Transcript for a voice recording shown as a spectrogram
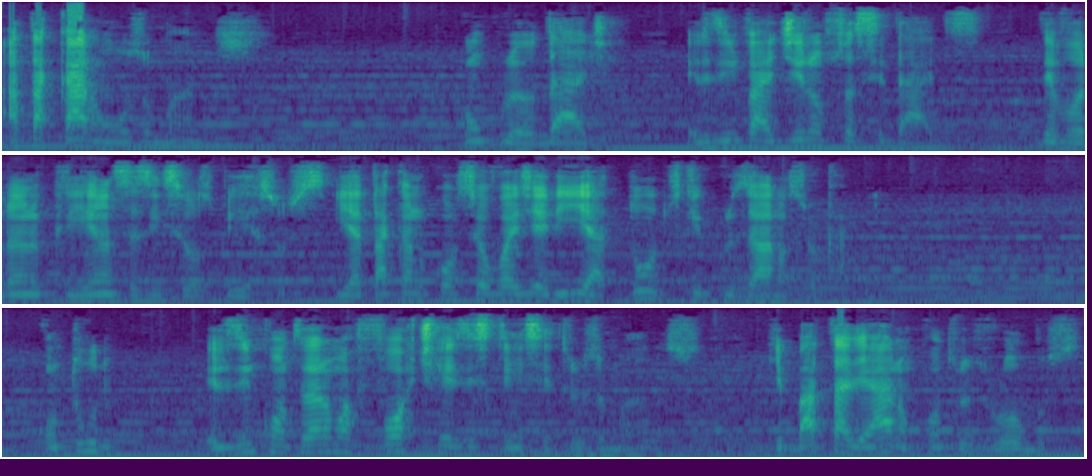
atacaram os humanos. Com crueldade, eles invadiram suas cidades, devorando crianças em seus berços e atacando com selvageria a todos que cruzaram seu caminho. Contudo, eles encontraram uma forte resistência entre os humanos, que batalharam contra os lobos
